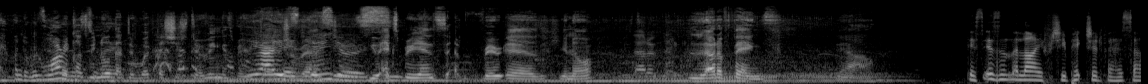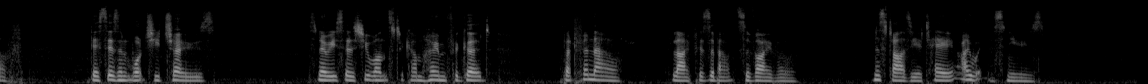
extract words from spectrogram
I wonder We worry because we know that the work that she's doing is very Yeah, it's dangerous. dangerous. You experience very, uh, you know, a lot of things. a lot of things. Yeah. This isn't the life she pictured for herself. This isn't what she chose. Snowy says she wants to come home for good. But for now, life is about survival. Nastasya Tay, Eyewitness News.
